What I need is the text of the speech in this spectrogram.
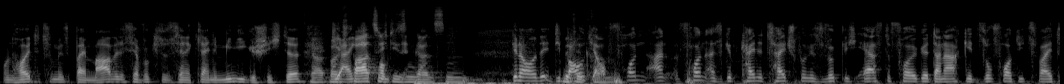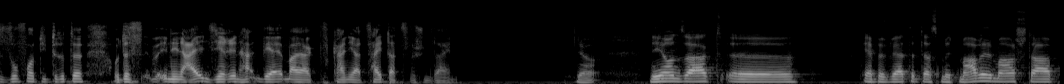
Und heute zumindest bei Marvel ist ja wirklich, das ist ja eine kleine Mini-Geschichte. Ja, man spart sich diesen ganzen. Genau, die, die baut ja auch von, an, von, also es gibt keine Zeitsprünge, es ist wirklich erste Folge, danach geht sofort die zweite, sofort die dritte. Und das in den alten Serien hatten wir ja immer, da kann ja Zeit dazwischen sein. Ja. Neon sagt, äh, er bewertet das mit Marvel-Maßstab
